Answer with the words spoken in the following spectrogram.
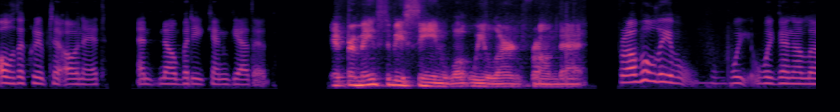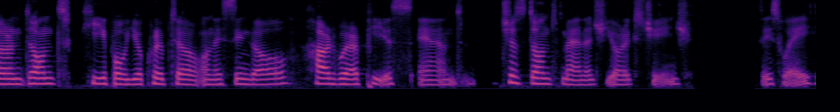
all the crypto on it and nobody can get it. It remains to be seen what we learn from that probably we, we're gonna learn don't keep all your crypto on a single hardware piece and just don't manage your exchange this way.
